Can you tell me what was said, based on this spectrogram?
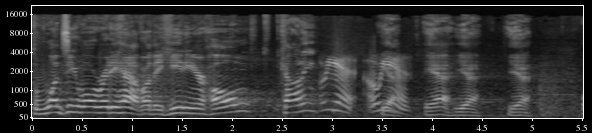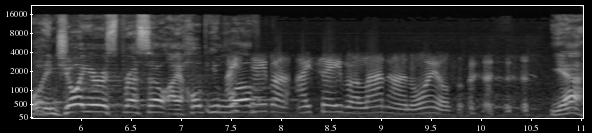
The ones that you already have, are they heating your home, Connie? Oh yeah. Oh yeah. Yeah, yeah, yeah. Well, enjoy your espresso. I hope you I love. save a I save a lot on oil. Yeah,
